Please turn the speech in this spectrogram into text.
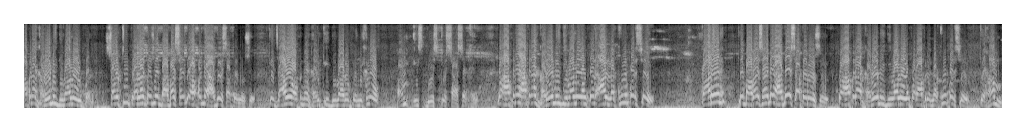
આપણા ઘરોની દિવાલો ઉપર. સૌથી પહેલા તો જે બાબા સાહેબે આપણને આદેશ આપેલો છે કે જાઓ આપણે ઘર કી દીવારો પર લખલો હમ ઈસ દેશ કે શાસક હૈ. તો આપણે આપણા ઘરોની દિવાલો ઉપર આ લખવું પડશે. કારણ કે બાબા સાહેબે આદેશ આપેલો છે, તો આપણા ઘરોની દિવાલો ઉપર આપણે લખવું પડશે કે હમ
